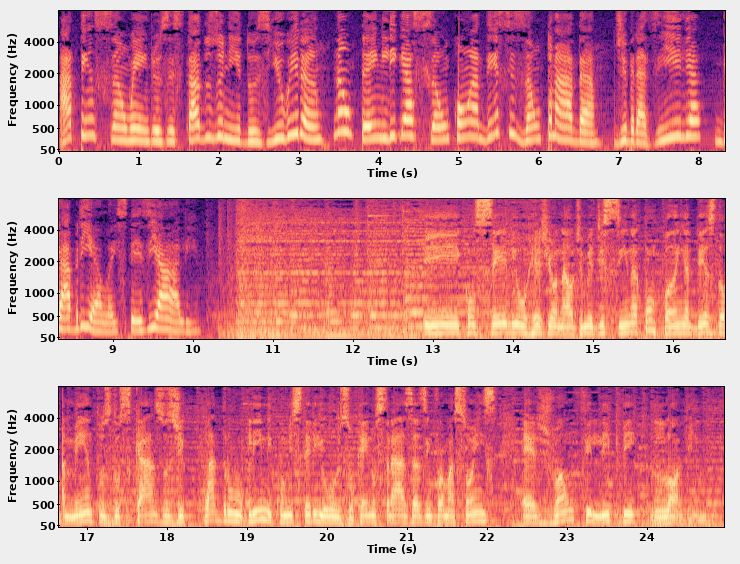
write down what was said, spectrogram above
a tensão entre os Estados Unidos e o Irã não tem ligação com a decisão tomada. De Brasília, Gabriela Speziale. E Conselho Regional de Medicina acompanha desdobramentos dos casos de quadro clínico misterioso. Quem nos traz as informações é João Felipe Lolin.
